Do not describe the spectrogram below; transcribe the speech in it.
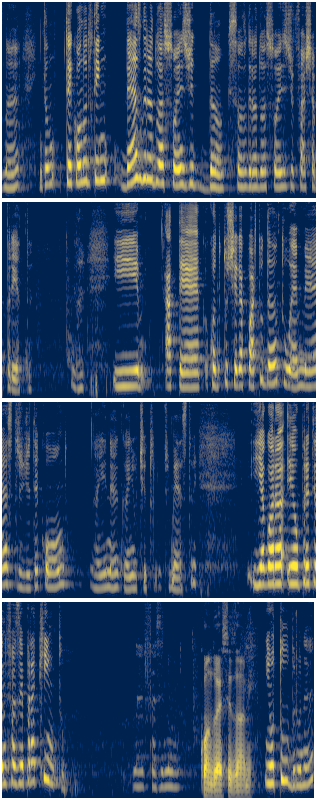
Né? Então, o taekwondo ele tem 10 graduações de dan, que são as graduações de faixa preta. Né? E até quando tu chega a quarto dan, tu é mestre de taekwondo, aí né, ganha o título de mestre. E agora eu pretendo fazer para quinto. né, fazendo Quando é esse exame? em outubro, né?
